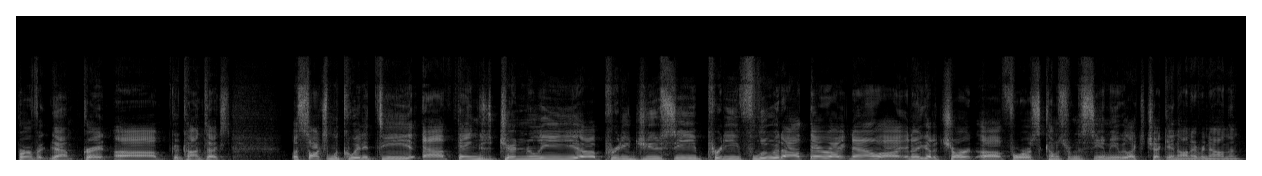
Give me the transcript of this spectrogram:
Perfect. Yeah, great. Uh, good context. Let's talk some liquidity. Uh, things generally uh, pretty juicy, pretty fluid out there right now. Uh, I know you got a chart uh, for us. Comes from the CME. We like to check in on every now and then.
